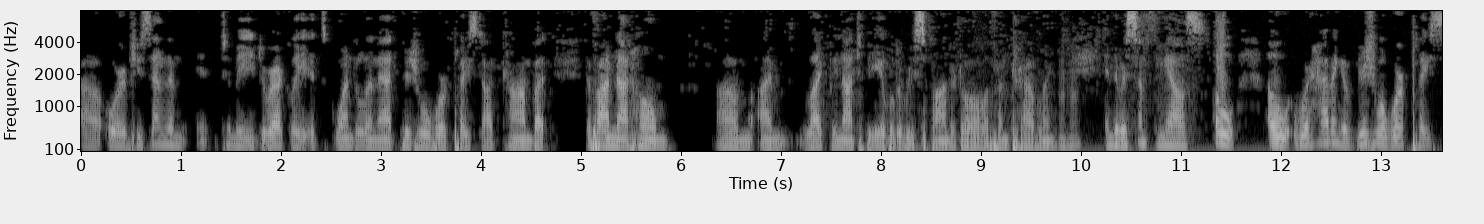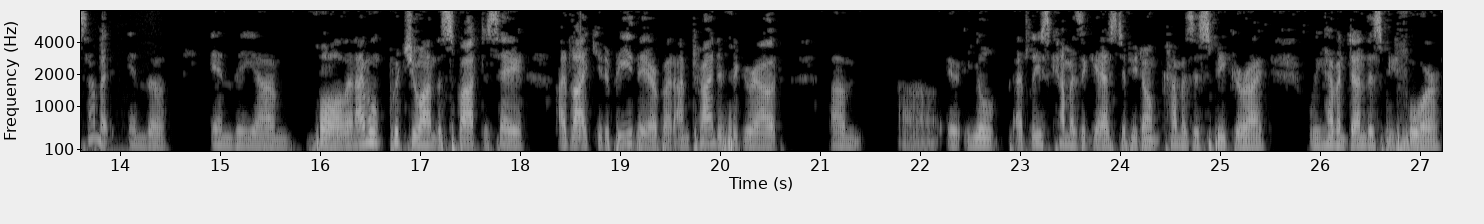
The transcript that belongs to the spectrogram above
uh, or if you send them to me directly, it's Gwendolyn at visualworkplace.com. But if I'm not home, um, I'm likely not to be able to respond at all if I'm traveling. Mhm. And there was something else. Oh, oh, we're having a visual workplace summit in the in the um, fall, and I won't put you on the spot to say I'd like you to be there, but I'm trying to figure out. Um, uh, you'll at least come as a guest if you don't come as a speaker. I we haven't done this before,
